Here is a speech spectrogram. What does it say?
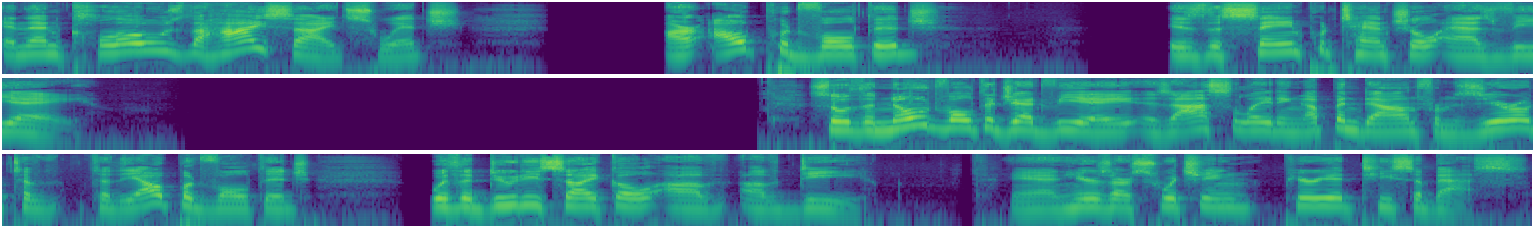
and then close the high side switch, our output voltage is the same potential as VA. So the node voltage at VA is oscillating up and down from zero to, to the output voltage with a duty cycle of, of D. And here's our switching period T sub S.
